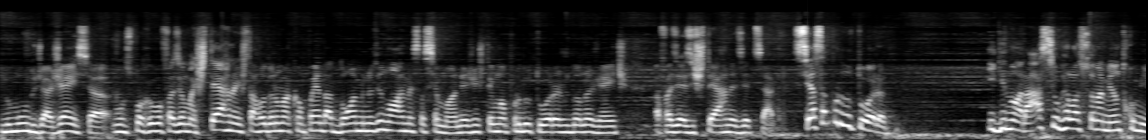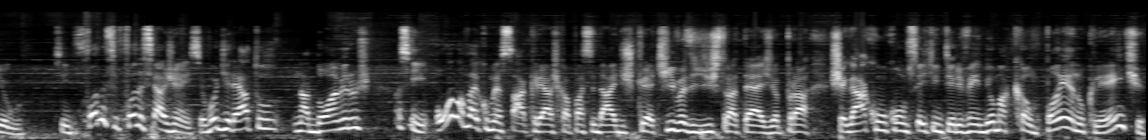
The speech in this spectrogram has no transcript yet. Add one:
no mundo de agência, vamos supor que eu vou fazer uma externa, a gente está rodando uma campanha da Dominus enorme essa semana e a gente tem uma produtora ajudando a gente a fazer as externas e etc. Se essa produtora ignorasse o relacionamento comigo, assim, foda-se foda a agência, eu vou direto na Dominus, assim, ou ela vai começar a criar as capacidades criativas e de estratégia para chegar com o conceito inteiro e vender uma campanha no cliente,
